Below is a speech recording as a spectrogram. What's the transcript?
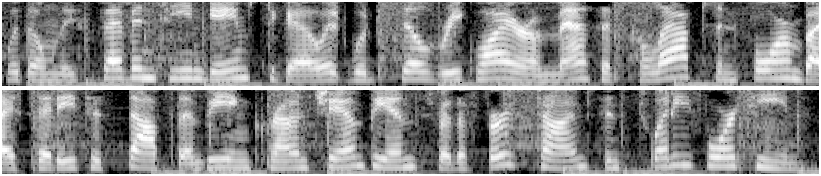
With only 17 games to go it would still require a massive collapse in form by City to stop them being crowned champions for the first time since 2014.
